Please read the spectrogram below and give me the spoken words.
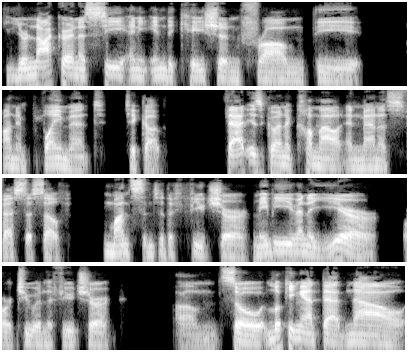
you're not going to see any indication from the unemployment tick up. That is going to come out and manifest itself months into the future, maybe even a year or two in the future. Um, so looking at that now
